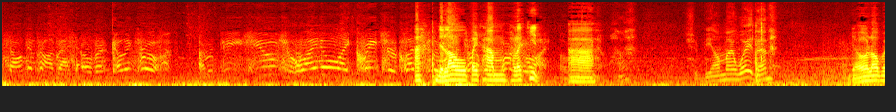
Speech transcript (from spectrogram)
assault in progress, over. Coming through. I repeat, huge rhino-like creature อะ clutching เดี๋ยวเราไปทำภารกิจ a อ่า rhino, huh? Should be on my way then. เดี๋ยวเราไป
